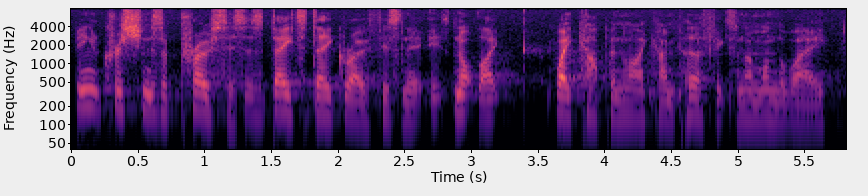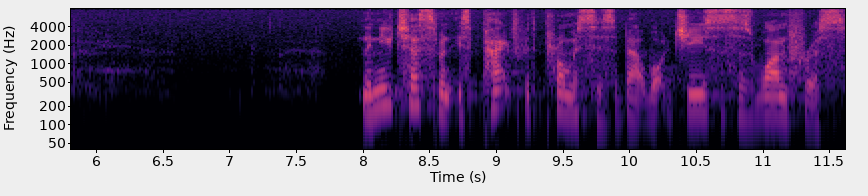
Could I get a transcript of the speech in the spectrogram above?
Being a Christian is a process, it's a day to day growth, isn't it? It's not like wake up and like I'm perfect and I'm on the way. The New Testament is packed with promises about what Jesus has won for us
